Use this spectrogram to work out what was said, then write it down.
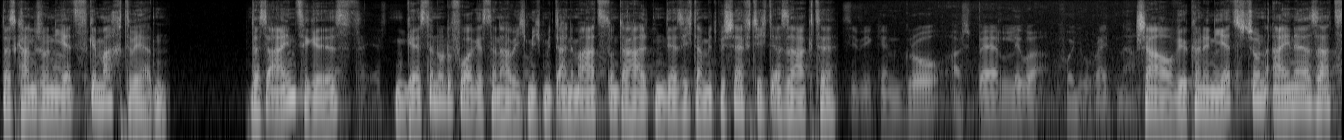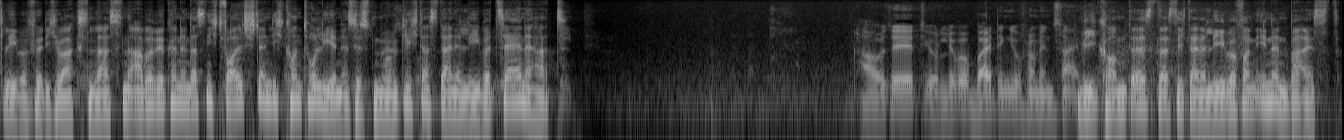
Das kann schon jetzt gemacht werden. Das Einzige ist, gestern oder vorgestern habe ich mich mit einem Arzt unterhalten, der sich damit beschäftigt. Er sagte, schau, wir können jetzt schon eine Ersatzleber für dich wachsen lassen, aber wir können das nicht vollständig kontrollieren. Es ist möglich, dass deine Leber Zähne hat. Wie kommt es, dass sich deine Leber von innen beißt?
